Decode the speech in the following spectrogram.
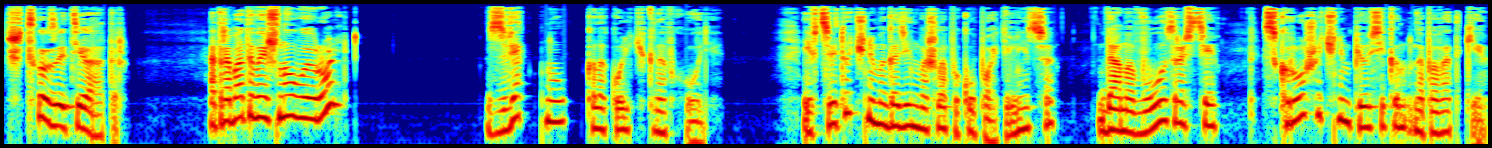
Что за театр? Отрабатываешь новую роль?» Звякнул колокольчик на входе, и в цветочный магазин вошла покупательница, дама в возрасте, с крошечным песиком на поводке.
